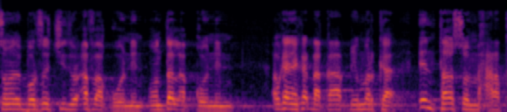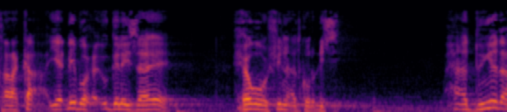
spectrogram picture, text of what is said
somaali boorso jidur af aqoonin oon dal aqoonin. Halkan ka dhaqaaqi marka intaasoo maxrataraka iyo dhib waxay u gelaysaae xoogow shilin aad kordhisi. Waxaan adduunyada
